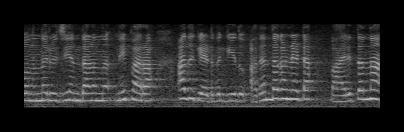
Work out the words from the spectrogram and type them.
തോന്നുന്ന രുചി എന്താണെന്ന് നീ പറ. അത് കേട്ടതും ഗീതു. അതെന്താ കണ്ണേട്ടാ? വാരിത്തന്നാ.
